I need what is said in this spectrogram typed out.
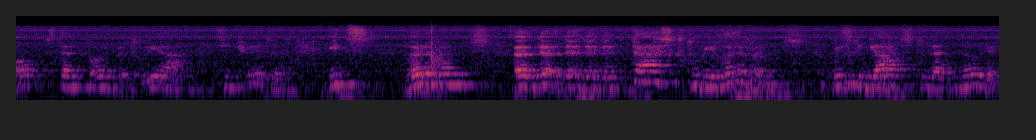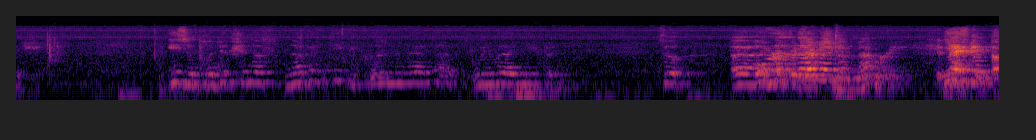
our standpoint, but we are situated. It's relevant uh, the, the, the, the task to be relevant with regards to that knowledge is a production of novelty because we were not, we were given. So, uh, Or a production of memory. It Yes, but-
